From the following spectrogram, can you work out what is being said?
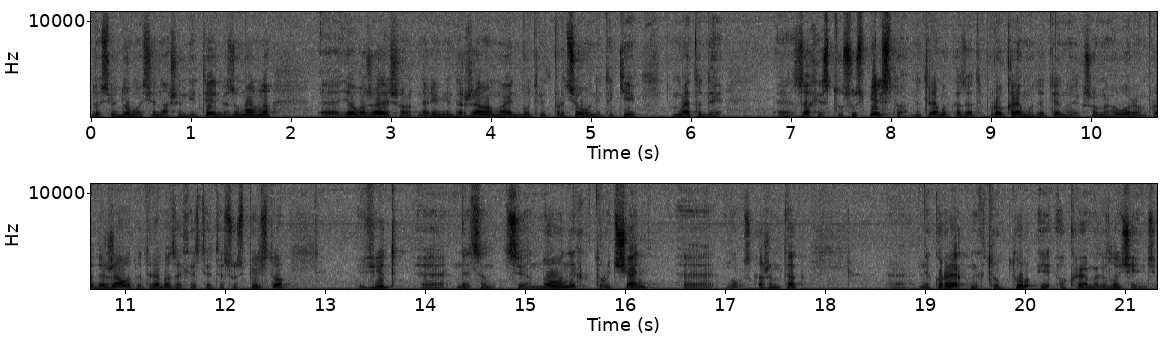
до свідомості наших дітей. Безумовно, е, я вважаю, що на рівні держави мають бути відпрацьовані такі методи захисту суспільства. Не треба казати про окрему дитину. Якщо ми говоримо про державу, то треба захистити суспільство від е, несанкціонованих втручань, е, ну скажімо так, е, некоректних структур і окремих злочинців.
